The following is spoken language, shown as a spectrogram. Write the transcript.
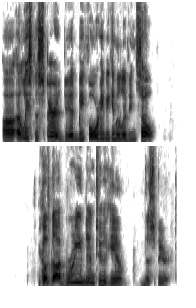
uh, at least the spirit did, before he became a living soul. Because God breathed into him the Spirit,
